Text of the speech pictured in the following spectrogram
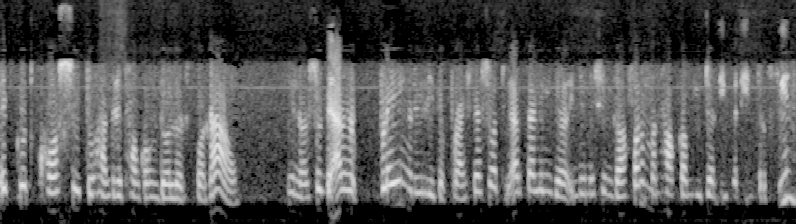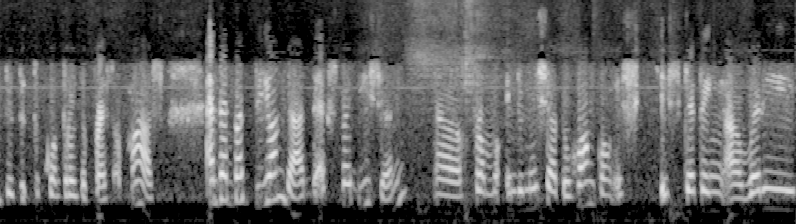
it could cost you 200 Hong Kong dollars for now. You know, so they are playing really the price. That's what we are telling the Indonesian government. How come you don't even intervene to, to, to control the price of mass? And then, but beyond that, the expedition uh, from Indonesia to Hong Kong is is getting uh, very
